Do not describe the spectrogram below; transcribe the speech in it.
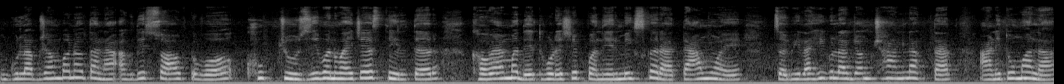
गुलाबजाम बनवताना अगदी सॉफ्ट व खूप चुझी बनवायचे असतील तर खव्यामध्ये थोडेसे पनीर मिक्स करा. त्यामुळे चवीलाही गुलाबजाम छान लागतात आणि तुम्हाला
